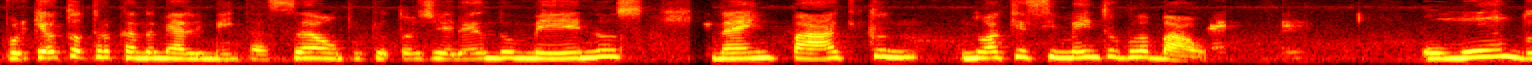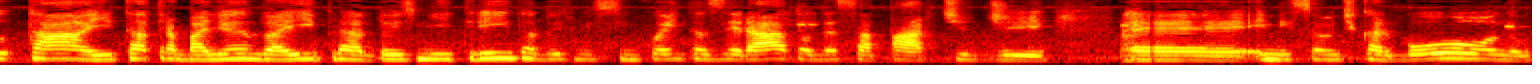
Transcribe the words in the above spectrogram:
porque eu estou trocando minha alimentação, porque eu estou gerando menos né, impacto no aquecimento global. o mundo tá e está trabalhando aí para 2030, 2050 zerar toda essa parte de é, emissão de carbono.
